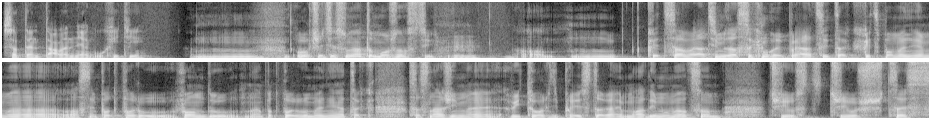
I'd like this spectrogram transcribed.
sa ten talent nejak uchytí? Mm, určite sú na to možnosti. Mm-hmm. Keď sa vrátim zase k mojej práci, tak keď spomeniem vlastne podporu fondu na podporu umenia, tak sa snažíme vytvoriť priestor aj mladým umelcom, či už, či už cez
